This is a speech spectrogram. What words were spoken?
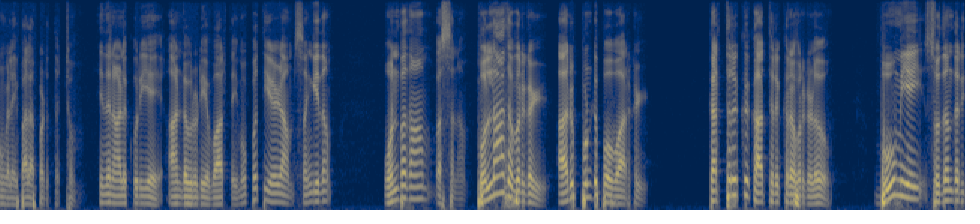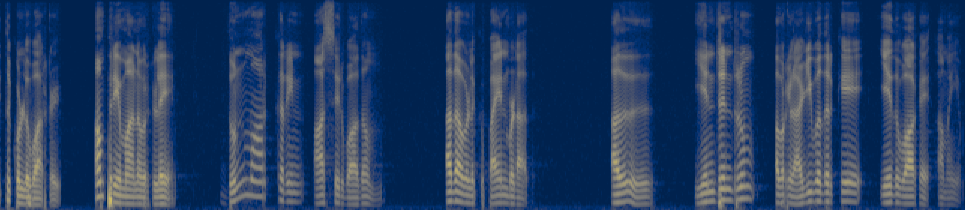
உங்களை பலப்படுத்தட்டும். இந்த நாளுக்குரிய ஆண்டவருடைய வார்த்தை முப்பத்தி ஏழாம் சங்கீதம் ஒன்பதாம் வசனம். பொல்லாதவர்கள் அறுப்புண்டு போவார்கள். கர்த்தருக்கு காத்திருக்கிறவர்களோ பூமியை சுதந்தரித்துக் கொள்ளுவார்கள். ஆம் பிரியமானவர்களே துன்மார்க்கரின் ஆசீர்வாதம் அது அவளுக்கு பயன்படாது. அது என்றென்றும் அவர்கள் அழிவதற்கே ஏதுவாக அமையும்.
